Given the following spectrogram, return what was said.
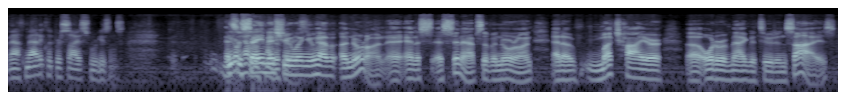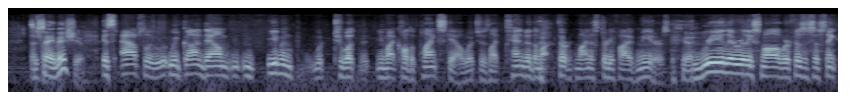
mathematically precise reasons. It's the same issue when you have a neuron and a, a, synapse of a neuron at a much higher uh, order of magnitude and size. It's That's the same issue. It's absolutely. We've gone down even to what you might call the Planck scale, which is like 10 to the minus 35 meters. Yeah. Really, really small, where physicists think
